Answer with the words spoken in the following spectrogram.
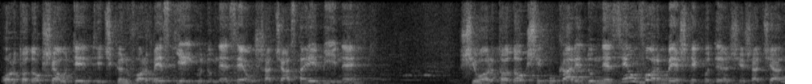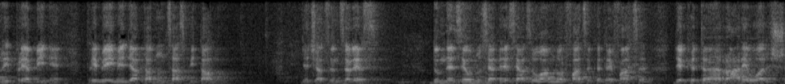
Ortodoxi și autentici, când vorbesc ei cu Dumnezeu și aceasta e bine, și ortodoxi cu care Dumnezeu vorbește cu dânsii și aceea nu-i prea bine. Trebuie imediat anunțat spitalul. Deci ați înțeles? Dumnezeu nu se adresează oamenilor față către față decât în rare ori și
